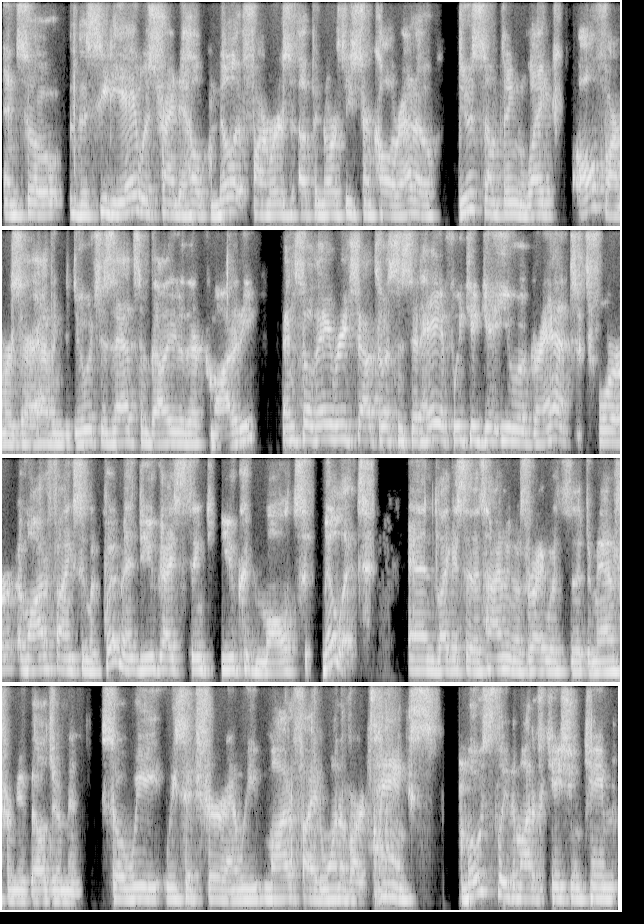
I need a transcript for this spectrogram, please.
And so the CDA was trying to help millet farmers up in northeastern Colorado do something like all farmers are having to do, which is add some value to their commodity. And so they reached out to us and said, Hey, if we could get you a grant for modifying some equipment, do you guys think you could malt millet? And like I said, the timing was right with the demand from New Belgium. And so we we said sure. And we modified one of our tanks. Mostly the modification came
